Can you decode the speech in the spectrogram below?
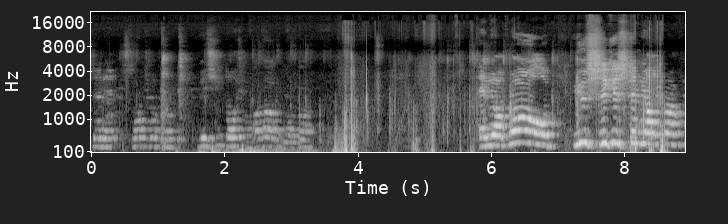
Sene son bakalım. Beşiktaş. Tem yaprağım. 108 tem yaprağım.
